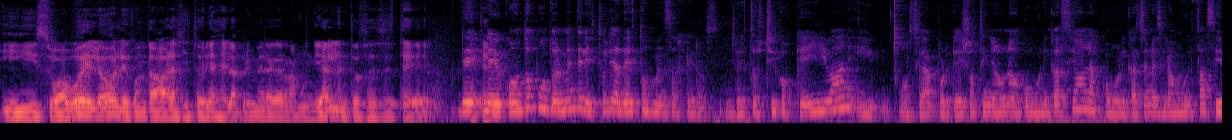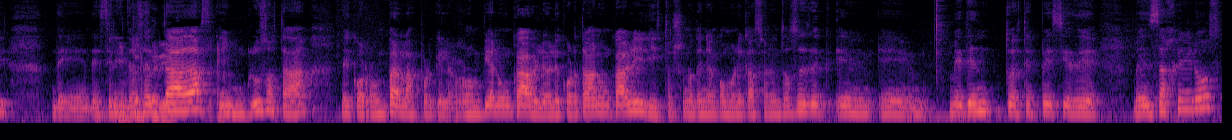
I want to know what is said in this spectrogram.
Y su abuelo le contaba las historias de la Primera Guerra Mundial, entonces este... De- este- Le contó puntualmente la historia de estos mensajeros, de estos chicos que iban, y, o sea, porque ellos tenían una comunicación, las comunicaciones eran muy fácil de, de ser interceptadas, claro. incluso hasta de corromperlas, porque le rompían un cable o le cortaban un cable y listo, ya no tenían comunicación. Entonces eh, eh, meten toda esta especie de mensajeros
